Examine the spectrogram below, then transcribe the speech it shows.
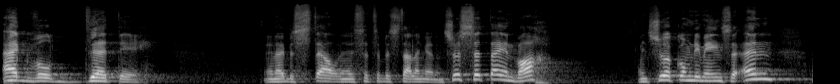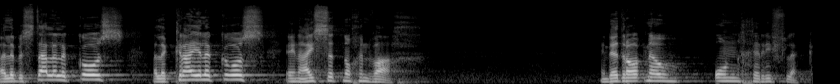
ek wil dit hê." En hy bestel en hy sit sy bestelling in. En so sit hy en wag. En so kom die mense in, hulle bestel hulle kos, hulle kry hulle kos en hy sit nog en wag. En dit raak nou ongerieflik.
